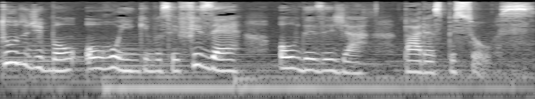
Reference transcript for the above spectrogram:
tudo de bom ou ruim que você fizer ou desejar para as pessoas.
